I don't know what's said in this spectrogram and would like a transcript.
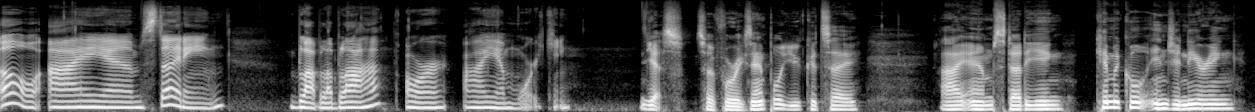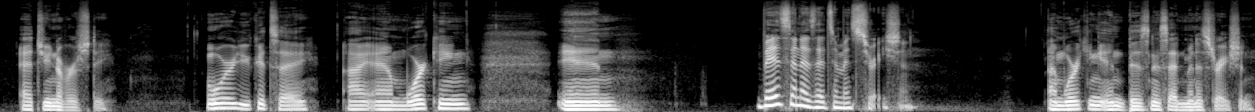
oh, I am studying blah, blah, blah, or I am working. Yes. So, for example, you could say, I am studying chemical engineering at university. Or you could say, I am working in, Business administration. I'm working in business administration.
